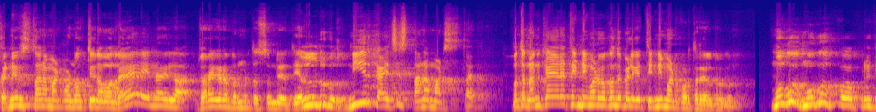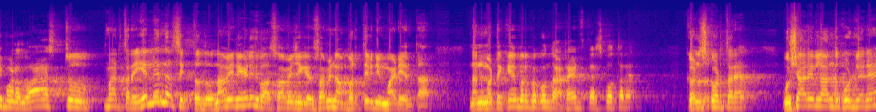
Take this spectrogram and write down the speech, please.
ತಣ್ಣೀರು ಸ್ನಾನ ಮಾಡ್ಕೊಂಡು ಹೋಗ್ತೀವಿ ನಾವು ಅಂದ್ರೆ "ಏ, ಇಲ್ಲ ಇಲ್ಲ ಜ್ವರಗಿರ ಬಂದ್ಬಿಟ್ಟು ಸುಮ್ಮನೆ ಇರುತ್ತೆ. ಎಲ್ರಿಗೂ ನೀರು ಕಾಯಿಸಿ ಸ್ನಾನ ಮಾಡಿಸ್ತಾ ಇದ್ದಾರೆ. ಮತ್ತೆ ನನ್ನ ಕೈಯಾರೆ ತಿಂಡಿ ಮಾಡ್ಬೇಕು ಅಂತ ಬೆಳಿಗ್ಗೆ ತಿಂಡಿ ಮಾಡ್ಕೊಡ್ತಾರೆ ಎಲ್ರಿಗೂ. ಮಗು ಮಗು ಪ್ರೀತಿ ಮಾಡಲ್ವಾ? ಅಷ್ಟು ಮಾಡ್ತಾರೆ. ಎಲ್ಲಿಂದ ಸಿಗ್ತದ್ದು ನಾವೇನು ಹೇಳಿದ್ವಾ ಸ್ವಾಮೀಜಿಗೆ ಸ್ವಾಮಿ ನಾವು ಬರ್ತೀವಿ ನೀವು ಮಾಡಿ ಅಂತ. ನನ್ನ ಮಟ್ಟಕ್ಕೆ ಬರ್ಬೇಕು ಅಂತ ಅಟೈಡ್ ಕರ್ಸ್ಕೊತಾರೆ ಕಳಿಸ್ಕೊಡ್ತಾರೆ. ಹುಷಾರಿಲ್ಲ ಅಂದ ಕೂಡಲೇ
